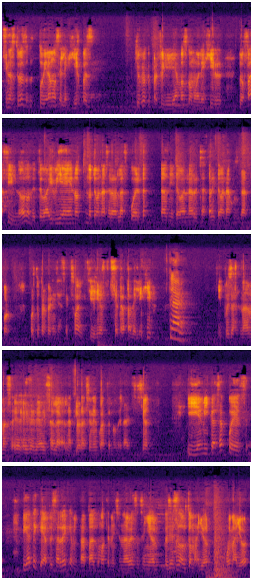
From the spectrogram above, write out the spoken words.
Si nosotros pudiéramos elegir, pues yo creo que preferiríamos como elegir lo fácil, ¿no? Donde te va a ir bien, no, no te van a cerrar las puertas, ni te van a rechazar, ni te van a juzgar por, por tu preferencia sexual, si se trata de elegir. Claro y pues ya nada más eh, esa la, la aclaración en cuanto a lo de la decisión. Y en mi casa, pues, fíjate que a pesar de que mi papá, como te mencionaba, es un señor, pues es un adulto mayor, muy mayor,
